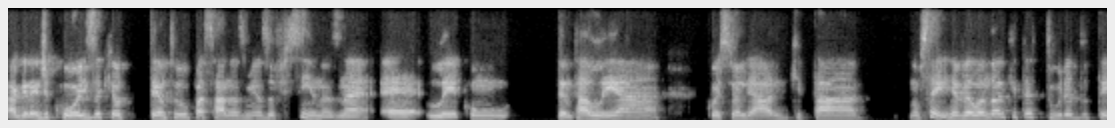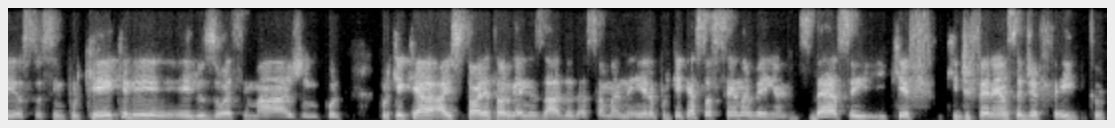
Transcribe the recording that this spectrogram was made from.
a grande coisa que eu tento passar nas minhas oficinas, né? É ler com tentar ler a, com esse olhar que está, não sei, revelando a arquitetura do texto, assim, por que, que ele, ele usou essa imagem, por, por que, que a, a história está organizada dessa maneira, por que, que essa cena vem antes dessa e, e que, que diferença de efeito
